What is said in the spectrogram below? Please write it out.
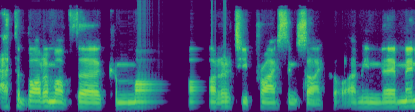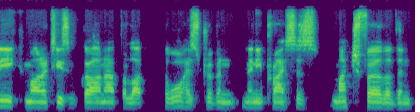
at the bottom of the commodity pricing cycle. I mean, there are many commodities have gone up a lot. The war has driven many prices much further than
